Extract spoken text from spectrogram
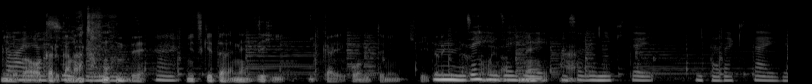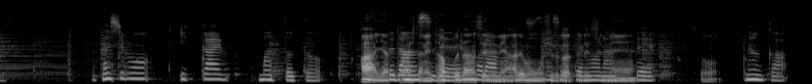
見ればわかるかなと思うんで、可愛らしい感見つけたらねぜひ一回オービットに来ていただけたらとぜひ思いますね。ぜはい。ひ遊びに来ていただきたいです。私も一回マットとあやってましたね。タップタップダンスでダンスでねあれも面白かったですね。てそう。なんか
